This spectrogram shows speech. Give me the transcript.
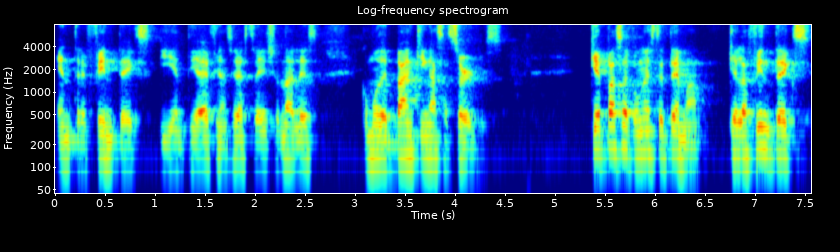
entre fintechs y entidades financieras tradicionales, como de banking as a service. ¿Qué pasa con este tema? Que las fintechs,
